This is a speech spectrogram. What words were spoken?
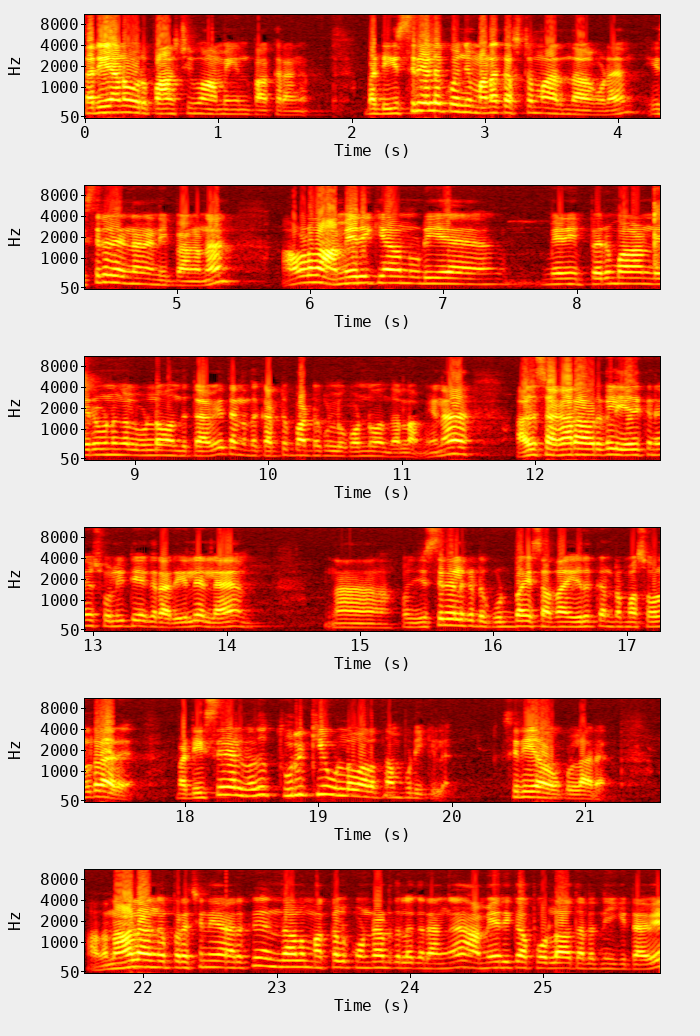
சரியான ஒரு பாசிட்டிவாக அமையுன்னு பார்க்குறாங்க. பட் இஸ்ரேலுக்கு கொஞ்சம் மன கஷ்டமாக இருந்தால் கூட இஸ்ரேல் என்ன நினைப்பாங்கன்னா அவ்வளோதான் அமெரிக்காவினுடைய பெரும்பாலான நிறுவனங்கள் உள்ளே வந்துட்டாவே தனது கட்டுப்பாட்டுக்குள்ளே கொண்டு வந்துடலாம். ஏன்னா அது சகாரா அவர்கள் ஏற்கனவே சொல்லிட்டே இருக்கிறார். இல்லை இல்லை. நான் கொஞ்சம் இஸ்ரேலுக்கிட்ட குட் பைஸாக தான் இருக்குன்ற மாதிரி சொல்கிறாரு பட் இஸ்ரேல் வந்து துருக்கி உள்ள வர தான் பிடிக்கல. சிரியாவுக்குள்ளார. அதனால் அங்கே பிரச்சனையாக இருக்குது இருந்தாலும் மக்கள் கொண்டாடத்தில் இருக்கிறாங்க. அமெரிக்கா பொருளாதார நீக்கிட்டாவே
